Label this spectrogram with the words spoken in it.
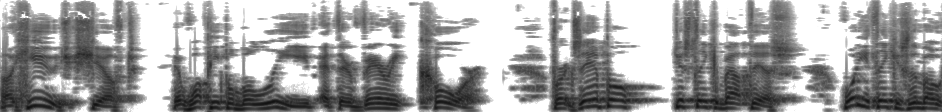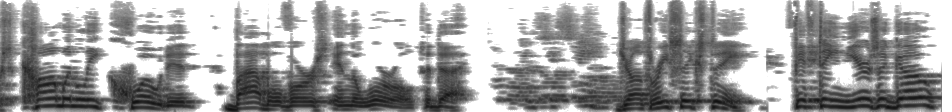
A huge shift in what people believe at their very core. For example, just think about this. What do you think is the most commonly quoted Bible verse in the world today? John 3.16. 15 years ago,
